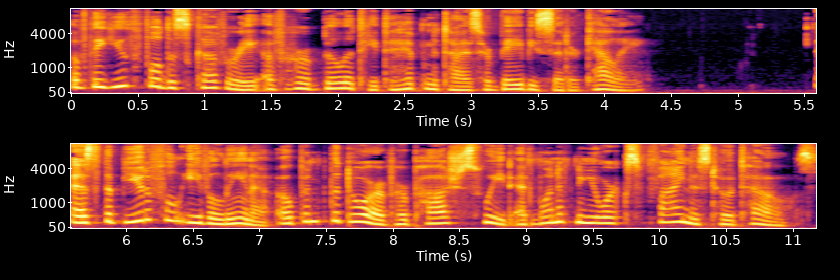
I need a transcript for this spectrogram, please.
of the youthful discovery of her ability to hypnotize her babysitter, Kelly. As the beautiful Evilena opened the door of her posh suite at one of New York's finest hotels,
